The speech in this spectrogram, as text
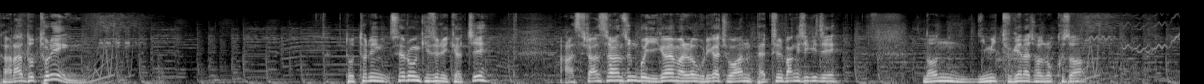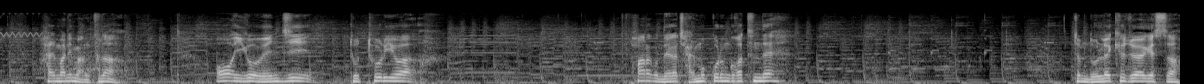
가라 도토링. 도토링 새로운 기술 익혔지? 아슬아슬한 승부 이거야말로 우리가 좋아하는 배틀 방식이지. 넌 이미 두 개나 져놓고서 할 말이 많구나. 어 이거 왠지 도토리와 파라고 내가 잘못 고른 것 같은데 좀 놀래켜줘야겠어.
